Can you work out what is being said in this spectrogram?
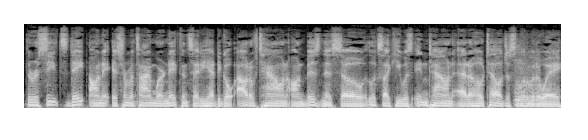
the receipt's date on it is from a time where Nathan said he had to go out of town on business. So it looks like he was in town at a hotel just a little bit mm-hmm. away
